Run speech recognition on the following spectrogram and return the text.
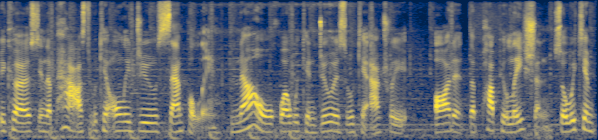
because in the past we can only do sampling. Now what we can do is we can actually audit the population so we can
